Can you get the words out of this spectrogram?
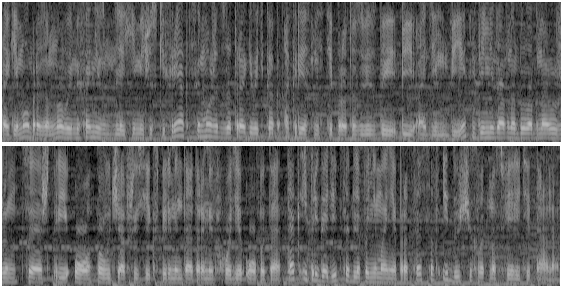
Таким образом, новый механизм для химических реакций может затрагивать как окрестности протозвезды B1b, где недавно был обнаружен CH3O, получавшийся экспериментаторами в ходе опыта, так и пригодится для понимания процессов, идущих в атмосфере Титана.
